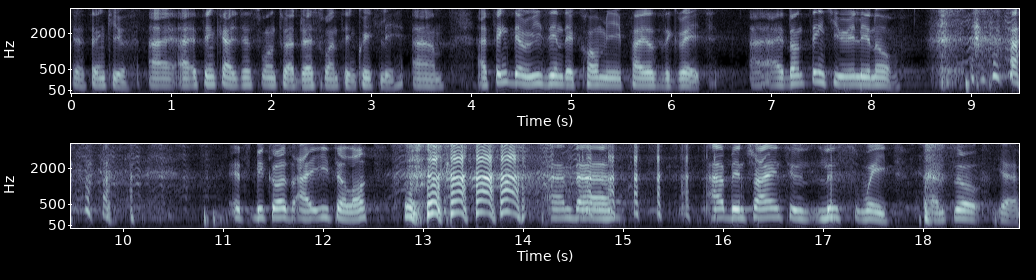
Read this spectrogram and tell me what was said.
Yeah, thank you. I, I think I just want to address one thing quickly. Um, I think the reason they call me Pius the Great, I, I don't think you really know. it's because I eat a lot. and uh, I've been trying to lose weight. And so, yeah,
